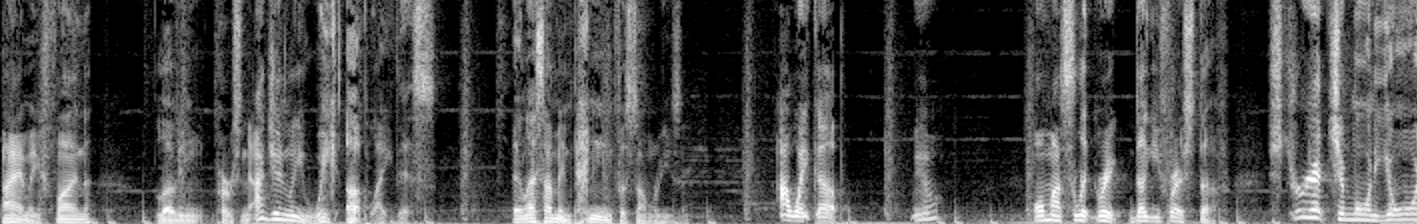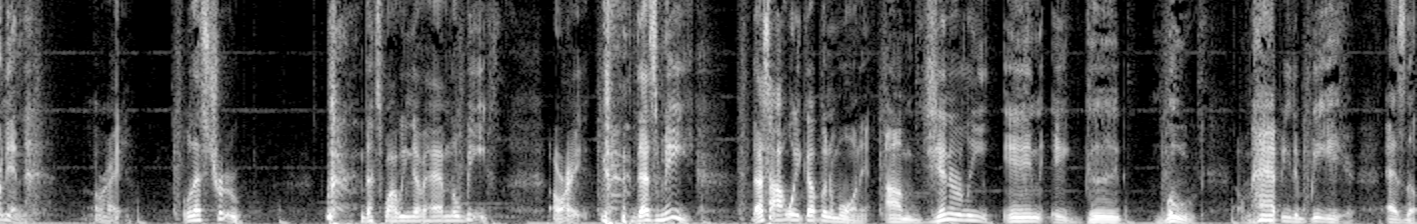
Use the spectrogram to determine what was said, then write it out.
I am a fun, loving person. I generally wake up like this, unless I'm in pain for some reason. I wake up, you know, on my Slick Rick, Dougie Fresh stuff. Stretch your morning yawning. All right. Well, that's true. that's why we never have no beef. All right. that's me. That's how I wake up in the morning. I'm generally in a good mood. I'm happy to be here. As the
